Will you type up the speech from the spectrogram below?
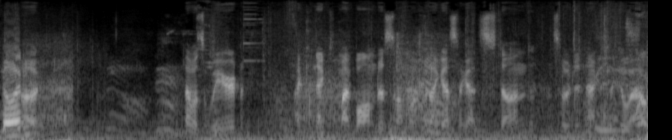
Go ahead. Bug. That was weird. I connected my bomb to someone, but I guess I got stunned, so it didn't actually go out.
